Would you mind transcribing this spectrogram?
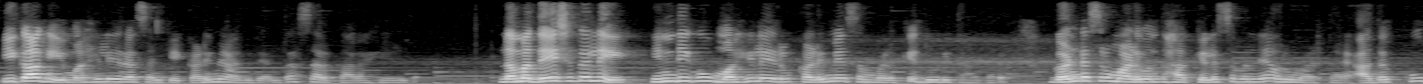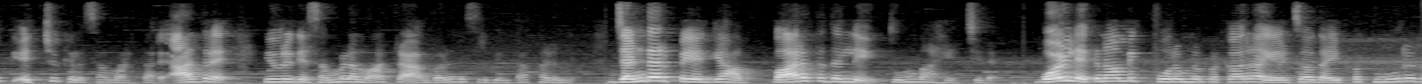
ಹೀಗಾಗಿ ಮಹಿಳೆಯರ ಸಂಖ್ಯೆ ಕಡಿಮೆ ಆಗಿದೆ ಅಂತ ಸರ್ಕಾರ ಹೇಳಿದೆ. ನಮ್ಮ ದೇಶದಲ್ಲಿ ಇಂದಿಗೂ ಮಹಿಳೆಯರು ಕಡಿಮೆ ಸಂಬಳಕ್ಕೆ ದುಡಿತಾ ಇದ್ದಾರೆ. ಗಂಡಸರು ಮಾಡುವಂತಹ ಕೆಲಸವನ್ನೇ ಅವರು ಮಾಡ್ತಾರೆ. ಅದಕ್ಕೂ ಹೆಚ್ಚು ಕೆಲಸ ಮಾಡ್ತಾರೆ. ಆದರೆ ಇವರಿಗೆ ಸಂಬಳ ಮಾತ್ರ ಗಂಡಸರಿಗಿಂತ ಕಡಿಮೆ. ಜೆಂಡರ್ ಪೇ ಗ್ಯಾಪ್ ಭಾರತದಲ್ಲಿ ತುಂಬಾ ಹೆಚ್ಚಿದೆ. ವರ್ಲ್ಡ್ ಎಕನಾಮಿಕ್ ಫೋರಂನ ಪ್ರಕಾರ ಎರಡ್ ಸಾವಿರದ ಇಪ್ಪತ್ತ್ ಮೂರರ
